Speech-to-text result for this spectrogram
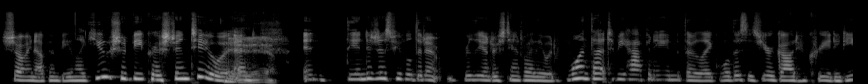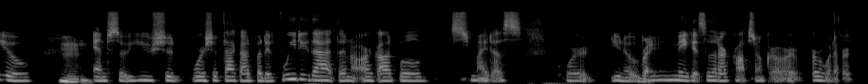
showing up and being like, "You should be Christian too." Yeah, and yeah, yeah. and the indigenous people didn't really understand why they would want that to be happening. They're like, "Well, this is your God who created you, Mhm. and so you should worship that God. But if we do that, then our God will smite us." Or you know, Right. make it so that our crops don't grow, or, or whatever.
